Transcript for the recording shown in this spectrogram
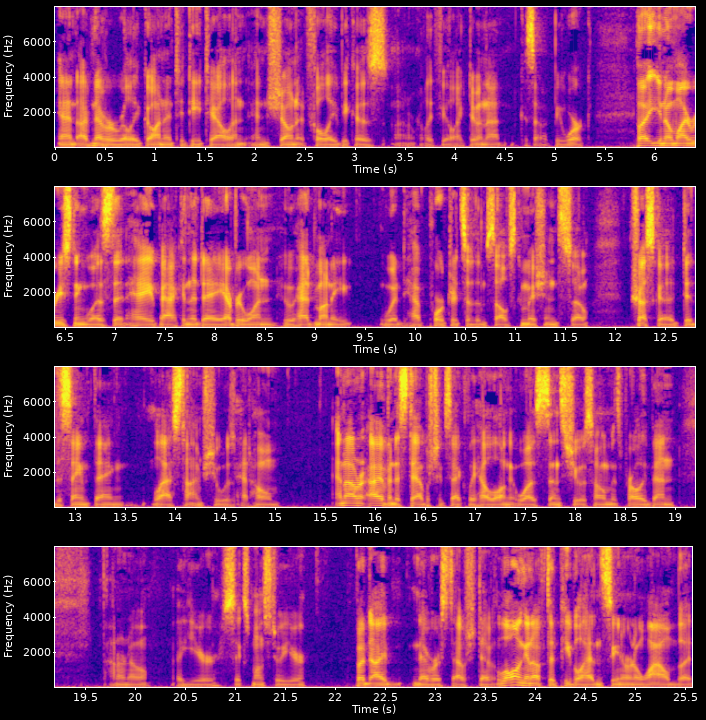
And I've never really gone into detail and, and shown it fully because I don't really feel like doing that because that would be work. But, you know, my reasoning was that, hey, back in the day, everyone who had money would have portraits of themselves commissioned. So Tresca did the same thing last time she was at home. And I, I haven't established exactly how long it was since she was home. It's probably been, I don't know, a year, six months to a year. But I never established it long enough that people hadn't seen her in a while, but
